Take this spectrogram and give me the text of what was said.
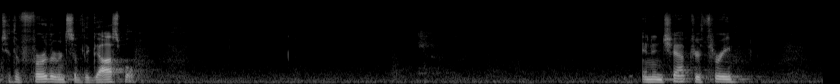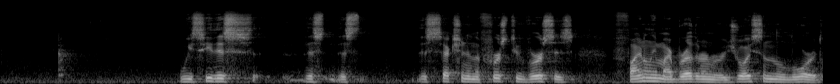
to the furtherance of the gospel. And in chapter 3, we see this, this, this, this section in the first two verses Finally, my brethren, rejoice in the Lord.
